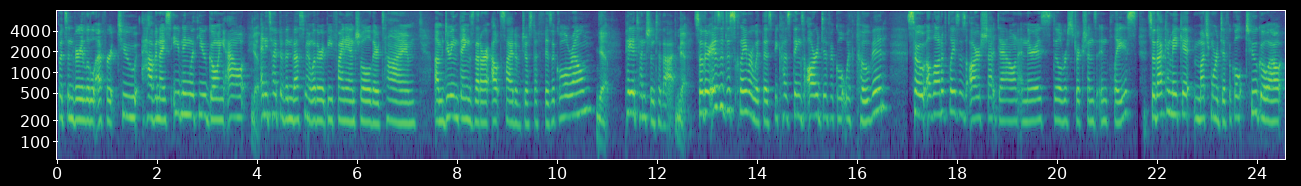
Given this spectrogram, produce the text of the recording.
puts in very little effort to have a nice evening with you, going out, yeah. any type of investment, whether it be financial, their time, um, doing things that are outside of just a physical realm. Yeah. Pay attention to that. Yeah. So there is a disclaimer with this because things are difficult with COVID. So a lot of places are shut down and there is still restrictions in place. So that can make it much more difficult to go out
